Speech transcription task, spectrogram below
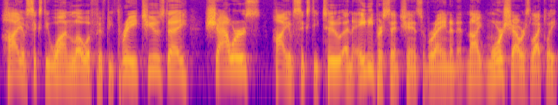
High of 61, low of 53. Tuesday, showers, high of 62, an 80% chance of rain, and at night, more showers likely,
